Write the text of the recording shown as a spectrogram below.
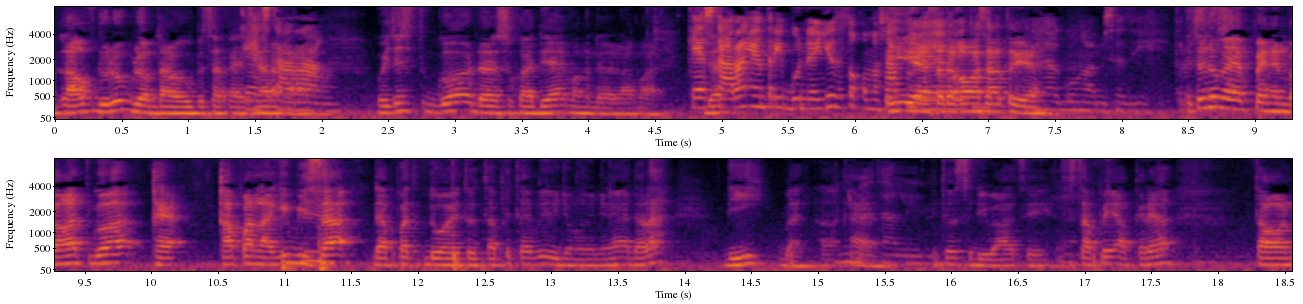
Lauf dulu belum terlalu besar kayak, Kayak sekarang. sekarang. Which is gue udah suka dia emang udah lama. kayak Dan- sekarang yang tribunnya aja 1,1 Iya, ya 1,1 ya. gue nggak bisa sih Terus, itu tuh kayak pengen banget gue kayak kapan lagi bisa Hmm. dapat dua itu tapi tapi ujung-ujungnya adalah dibatalkan Dibatalin. itu sedih banget sih Iya. Terus tapi akhirnya tahun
